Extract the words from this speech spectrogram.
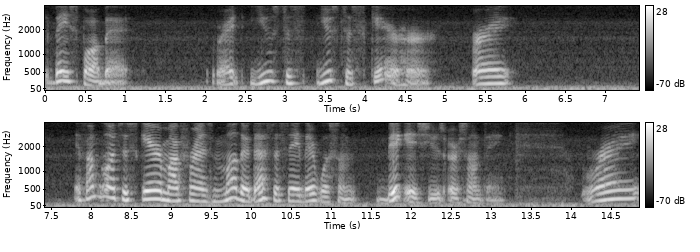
The baseball bat, right used to used to scare her right if i'm going to scare my friend's mother that's to say there was some big issues or something right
